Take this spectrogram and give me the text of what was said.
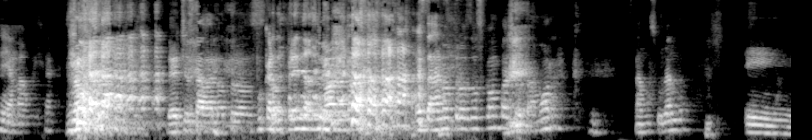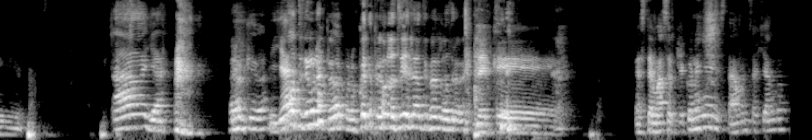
Se llama Ouija. No. De hecho, estaban otros. Pucar de prendas, güey. No, no, no. Estaban otros dos compas y otra morra. Estábamos jugando. Y. Ah, ya. Bueno, ¿qué va? Y ya. No, te tengo una peor, pero cuenta primero la tuya y luego te cuento la otra. de que este, me acerqué con ella y estaba mensajeando.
